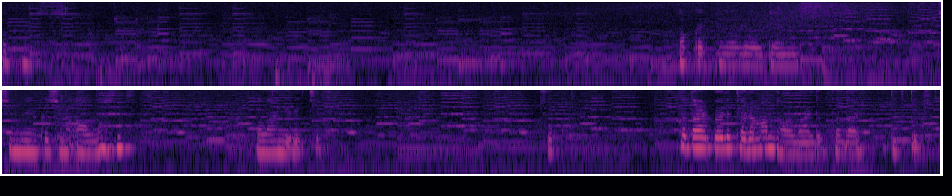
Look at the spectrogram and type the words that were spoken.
Bakıyoruz. Hakikaten öyle oldu yalnız. Şimdi benim kaşımı almam falan gerekecek. Çok bu kadar böyle taramam normalde bu kadar dik dik.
